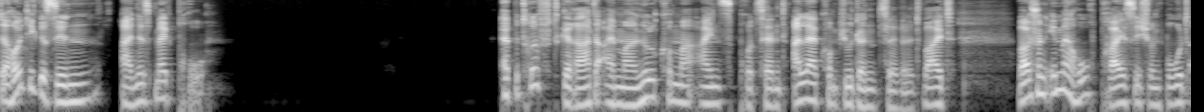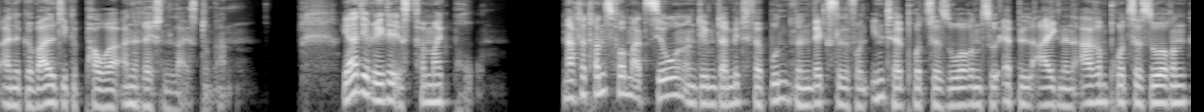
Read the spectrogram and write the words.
Der heutige Sinn eines Mac Pro. Er betrifft gerade einmal 0,1% aller Computernutzer weltweit, war schon immer hochpreisig und bot eine gewaltige Power an Rechenleistung an. Ja, die Rede ist von Mac Pro. Nach der Transformation und dem damit verbundenen Wechsel von Intel-Prozessoren zu Apple-eigenen ARM-Prozessoren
